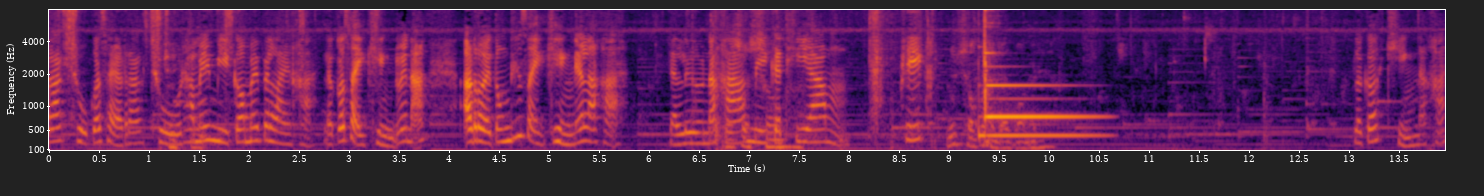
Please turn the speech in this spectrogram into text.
รากชูก็ใส่รากชู ถ้าไม่มีก็ไม่เป็นไรค่ะ แล้วก็ใส่ขิงด้วยนะ อร่อยตรงที่ใส่ขิงเนี่ยแหละค่ะ อย่าลืมนะคะ มีกระเทียม พริกรู้สึกว่าจะบอกแล้วก็ขิงนะคะ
